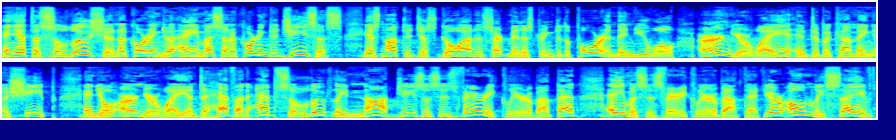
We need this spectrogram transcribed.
And yet, the solution, according to Amos and according to Jesus, is not to just go out and start ministering to the poor and then you will earn your way into becoming a sheep and you'll earn your way into heaven. Absolutely not. Jesus is very clear about that. Amos is very clear about that. You're only saved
